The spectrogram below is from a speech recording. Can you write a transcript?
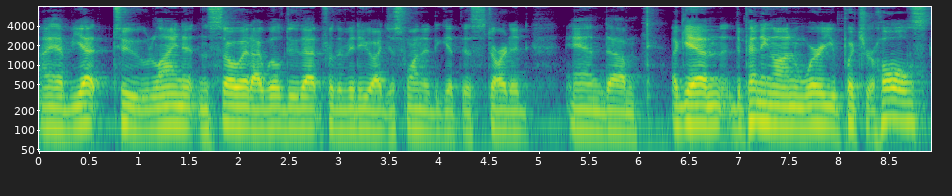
I have yet to line it and sew it. I will do that for the video. I just wanted to get this started. And um, again, depending on where you put your holes,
